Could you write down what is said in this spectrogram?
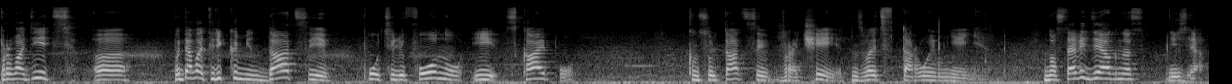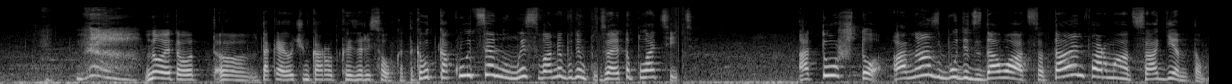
проводить, а, выдавать рекомендации по телефону и скайпу консультации врачей. Это называется второе мнение. Но ставить диагноз нельзя. Но это вот э, такая очень короткая зарисовка. Так вот, какую цену мы с вами будем за это платить? а то, что о нас будет сдаваться та информация агентам,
